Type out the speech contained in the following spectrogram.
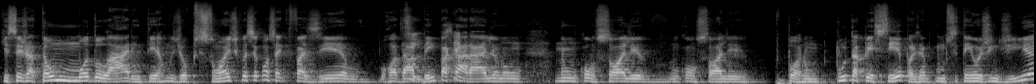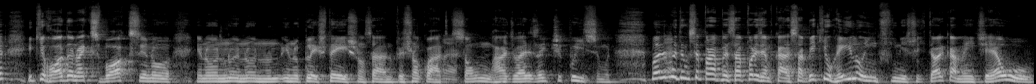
que seja tão modular em termos de opções que você consegue fazer, rodar Sim, bem pra sim. caralho num, num console, num console, pô, num puta PC, por exemplo, como se tem hoje em dia, e que roda no Xbox e no, e no, no, no- e no PlayStation, sabe? No PlayStation 4, É. que são hardwares antiquíssimos. Mas ao mesmo tempo você para pensar, por exemplo, cara, saber que o Halo Infinite, que teoricamente é o,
